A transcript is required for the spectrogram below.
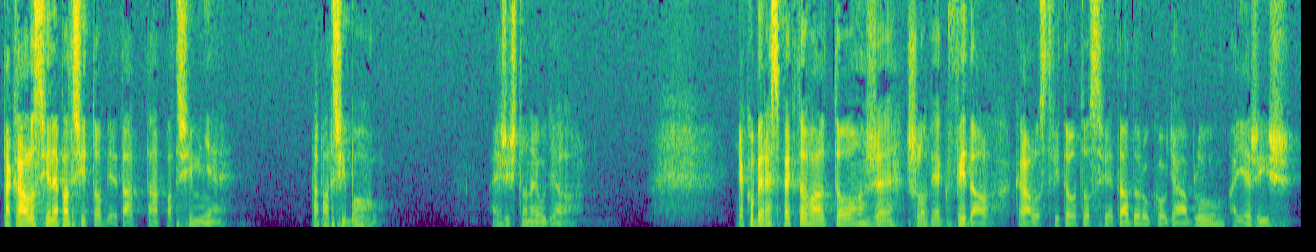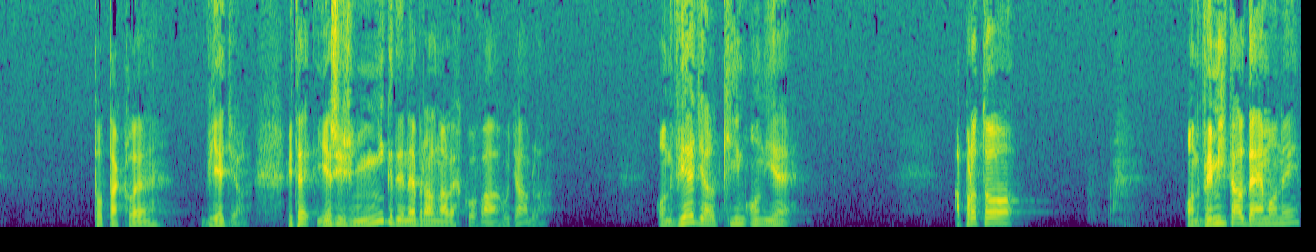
Ta království nepatří tobě, ta, ta patří mně. Ta patří Bohu. A Ježíš to neudělal. Jakoby respektoval to, že člověk vydal království tohoto světa do rukou ďáblu a Ježíš to takhle věděl. Víte, Ježíš nikdy nebral na lehkou váhu ďábla. On věděl, kým on je. A proto on vymítal démony,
